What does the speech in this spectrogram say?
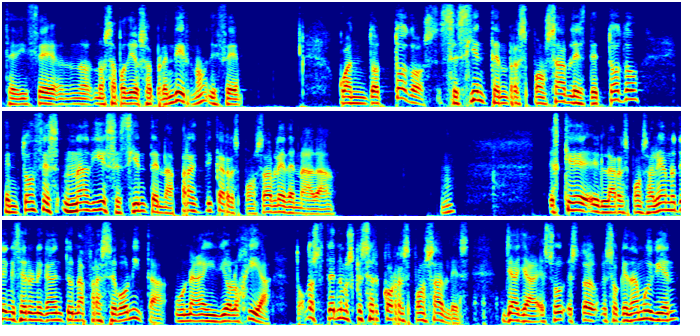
te dice, no, nos ha podido sorprender, ¿no? Dice, cuando todos se sienten responsables de todo, entonces nadie se siente en la práctica responsable de nada. ¿Mm? Es que la responsabilidad no tiene que ser únicamente una frase bonita, una ideología. Todos tenemos que ser corresponsables. Ya, ya, eso, esto, eso queda muy bien,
